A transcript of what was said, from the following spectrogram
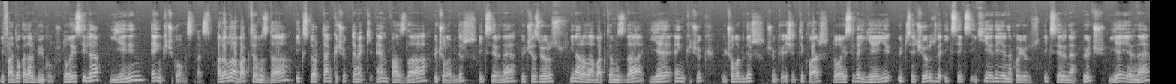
İfade o kadar büyük olur. Dolayısıyla Y'nin en küçük olması lazım. Aralığa baktığımızda X 4'ten küçük demek ki en fazla 3 olabilir. X yerine 3 yazıyoruz. Yine aralığa baktığımızda Y en küçük 3 olabilir. Çünkü eşitlik var. Dolayısıyla y'yi 3 seçiyoruz ve x eksi 2y'yi de yerine koyuyoruz. x yerine 3, y yerine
